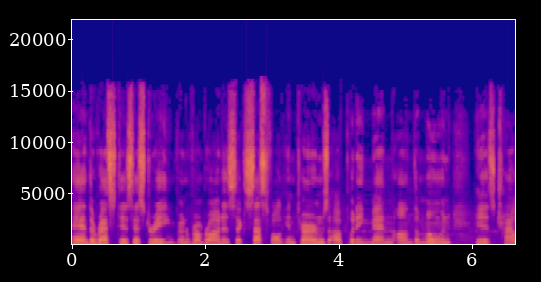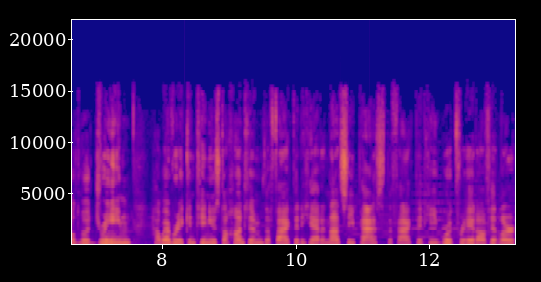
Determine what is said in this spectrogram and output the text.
And the rest is history. Wernher von Braun is successful in terms of putting men on the moon, his childhood dream. However, it continues to haunt him the fact that he had a Nazi past, the fact that he worked for Adolf Hitler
